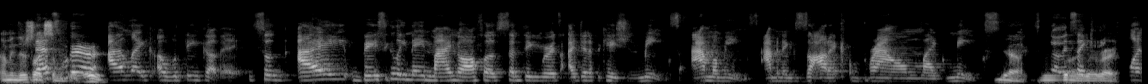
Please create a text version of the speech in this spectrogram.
I mean, there's like That's some. where gray. I like I would think of it. So I basically named mine off of something where it's identification minx. I'm a minx. I'm an exotic brown like minx. Yeah. So right, it's like right, right.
